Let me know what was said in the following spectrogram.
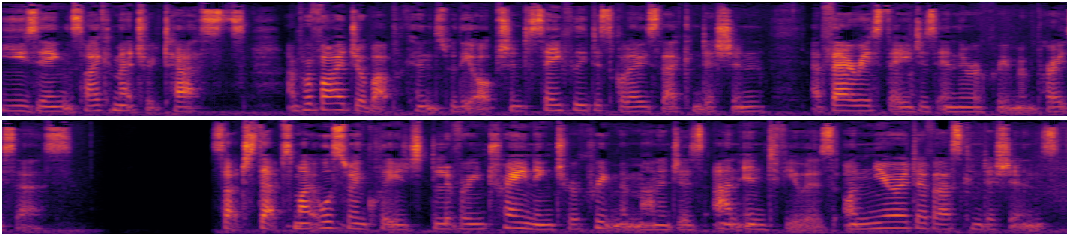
using psychometric tests and provide job applicants with the option to safely disclose their condition at various stages in the recruitment process. Such steps might also include delivering training to recruitment managers and interviewers on neurodiverse conditions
